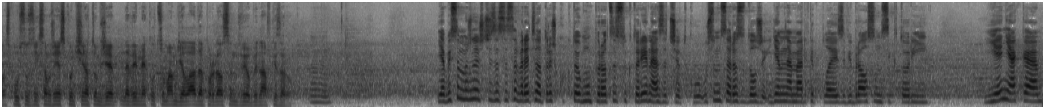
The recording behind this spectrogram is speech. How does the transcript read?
uh, spoustu z nich samozřejmě skončí na tom, že nevím, jako co mám dělat a prodal jsem dvě objednávky za rok. Mm-hmm. Ja by som možno ešte zase sa vrátila trošku k tomu procesu, ktorý je na začiatku. Už som sa rozhodol, že idem na marketplace, vybral som si, ktorý Je nejaká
